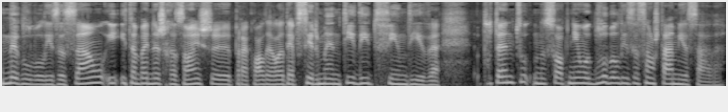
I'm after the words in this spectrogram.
na globalização e, e também nas razões para a qual ela deve ser mantida e defendida. Portanto, na sua opinião, a globalização está ameaçada?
